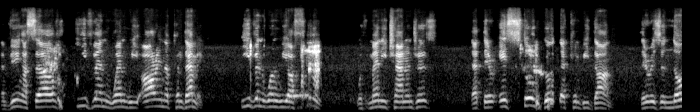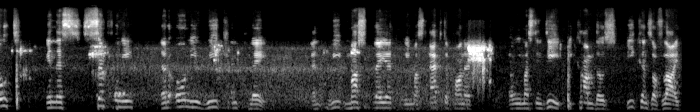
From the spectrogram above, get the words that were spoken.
and viewing ourselves even when we are in a pandemic, even when we are filled with many challenges, that there is still good that can be done. There is a note in this symphony that only we can play. And we must play it, we must act upon it, and we must indeed become those beacons of light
